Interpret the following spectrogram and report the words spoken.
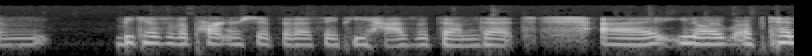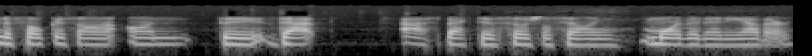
um, because of the partnership that SAP has with them. That uh, you know, I, I, tend to focus on on the that aspect of social selling more than any other.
